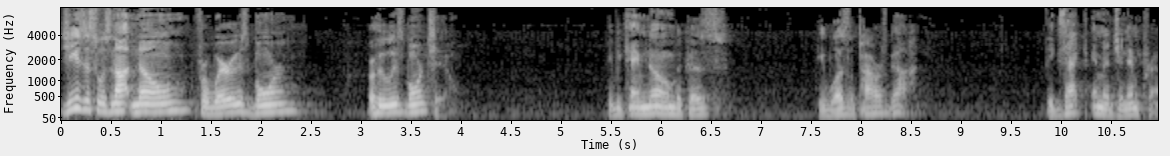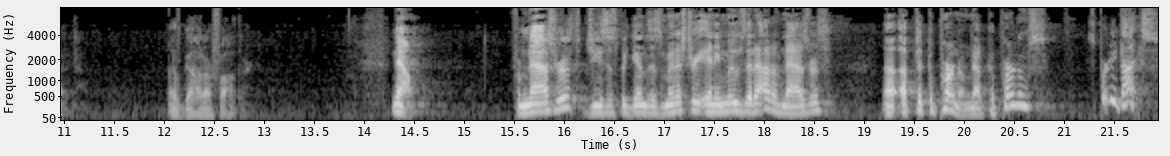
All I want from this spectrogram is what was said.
Jesus was not known for where he was born or who he was born to. He became known because he was the power of God, the exact image and imprint of God our Father. Now, from Nazareth, Jesus begins his ministry and he moves it out of Nazareth uh, up to Capernaum. Now, Capernaum's it's pretty nice.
